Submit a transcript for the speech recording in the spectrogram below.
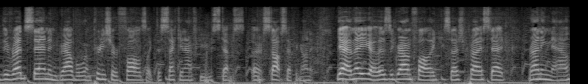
the red sand and gravel, I'm pretty sure falls like the second after you steps or stop stepping on it. Yeah, and there you go. There's the ground falling. So I should probably start running now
